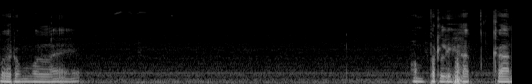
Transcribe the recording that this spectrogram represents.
baru mulai memperlihatkan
